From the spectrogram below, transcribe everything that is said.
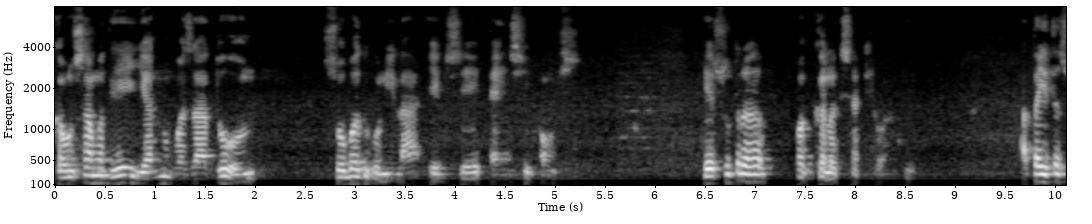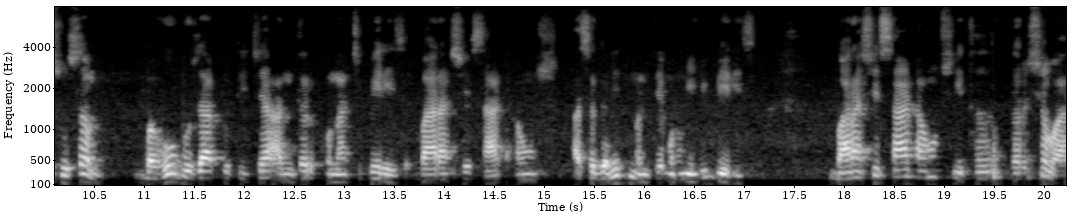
कंसामध्ये यन वजा दोन सोबत गुणीला एकशे ऐंशी अंश. हे सूत्र पक्क लक्षात ठेवा. आता इथं सुसम बहुभुजाकृतीच्या आंतरकोणाची बेरीज? बाराशे साठ अंश असं गणित म्हणते म्हणून ही बेरीज. बाराशे साठ अंश इथं दर्शवा.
